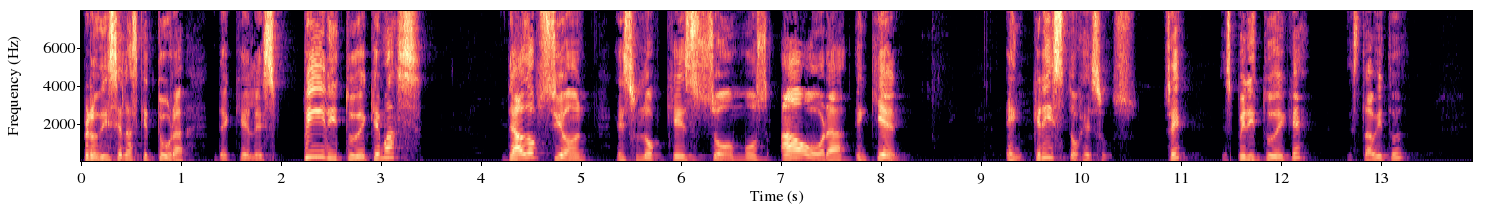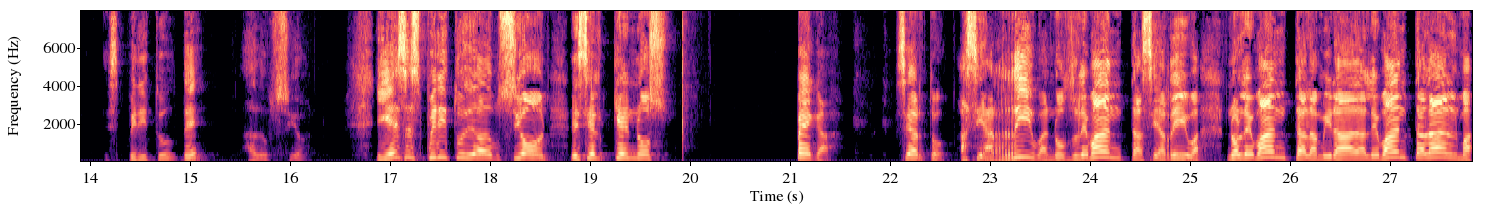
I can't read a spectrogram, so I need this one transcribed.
Pero dice la escritura de que el espíritu de qué más? De adopción es lo que somos ahora en quién? En Cristo Jesús. ¿Sí? ¿Espíritu de qué? ¿De esclavitud? Espíritu de adopción. Y ese espíritu de adopción es el que nos pega ¿cierto? Hacia arriba, nos levanta hacia arriba, nos levanta la mirada, levanta el alma,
